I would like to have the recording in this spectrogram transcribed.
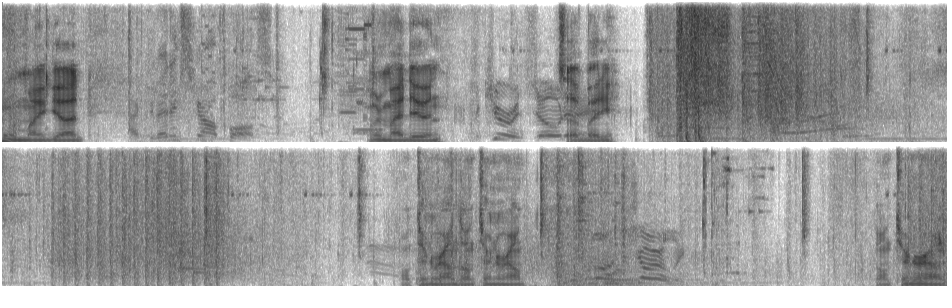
Oh my god. Activating scout pulse. What am I doing? What's up, buddy? Don't turn around, don't turn around. Don't turn around.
